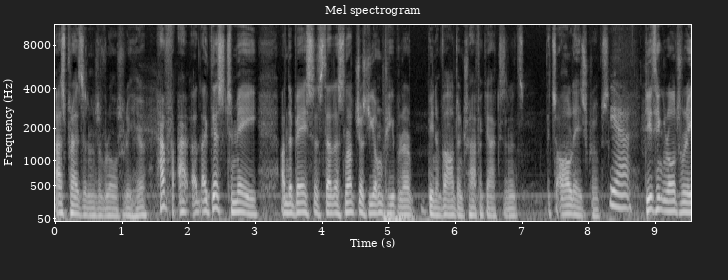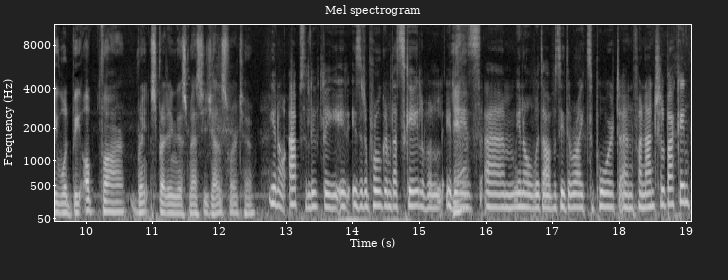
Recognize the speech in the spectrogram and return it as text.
as president of Rotary here? How, f- uh, like this to me, on the basis that it's not just young people are being involved in traffic accidents, it's all age groups. Yeah. Do you think Rotary would be up for bring, spreading this message elsewhere too? You know, absolutely. It, is it a program that's scalable? It Yeah. is, um, you know, with obviously the right support and financial backing.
